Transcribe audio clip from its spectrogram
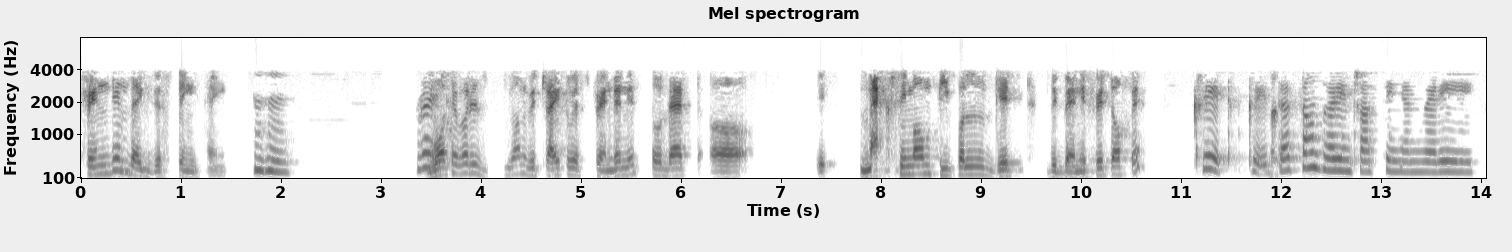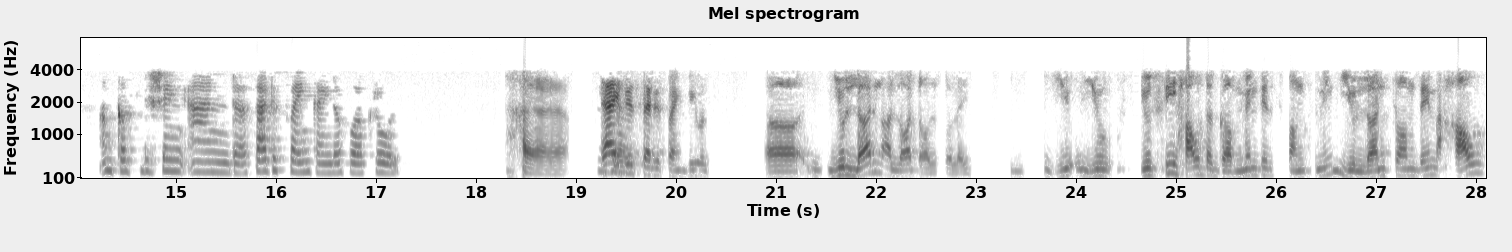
strengthen the existing thing. Mm-hmm. Right. Whatever is on, we try to strengthen it so that uh, maximum people get the benefit of it. Great, great. That sounds very interesting and very accomplishing and uh, satisfying kind of work role. yeah, yeah, yeah. yeah it is satisfying because uh, you learn a lot also. Like you, you, you see how the government is functioning. You learn from them how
